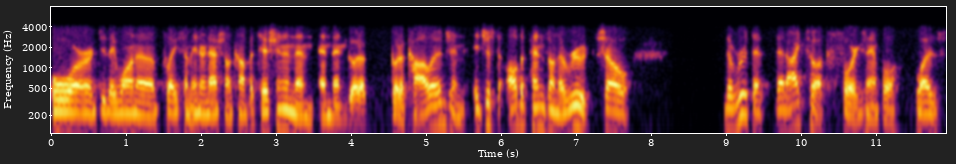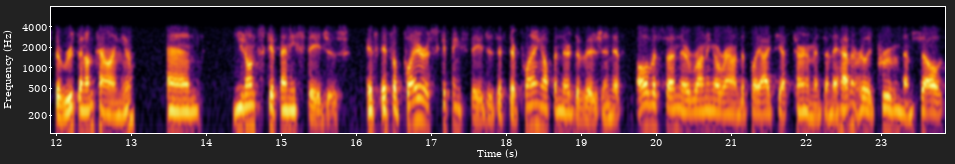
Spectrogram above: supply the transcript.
or do they want to play some international competition and then and then go to go to college and it just all depends on the route. So the route that that I took, for example, was the route that I'm telling you, and you don't skip any stages. If if a player is skipping stages, if they're playing up in their division, if all of a sudden they're running around to play ITF tournaments and they haven't really proven themselves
